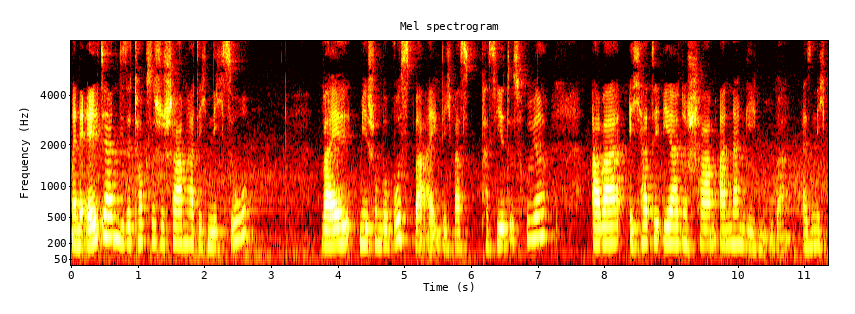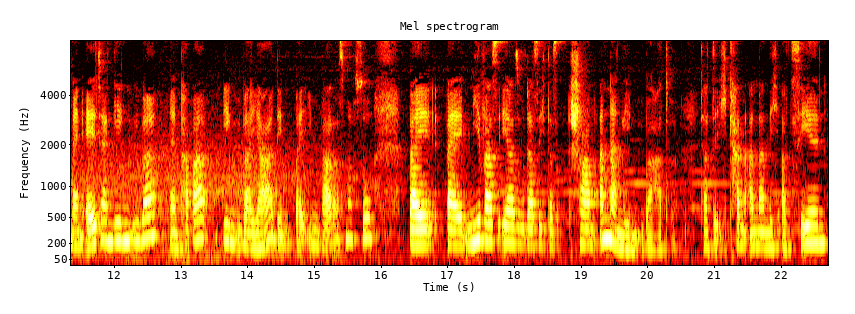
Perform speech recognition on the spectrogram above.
Meine Eltern, diese toxische Scham hatte ich nicht so, weil mir schon bewusst war eigentlich, was passiert ist früher. Aber ich hatte eher eine Scham anderen gegenüber. Also nicht meinen Eltern gegenüber, mein Papa gegenüber ja, dem, bei ihm war das noch so, bei, bei mir war es eher so, dass ich das Scham anderen gegenüber hatte. Ich dachte, ich kann anderen nicht erzählen,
